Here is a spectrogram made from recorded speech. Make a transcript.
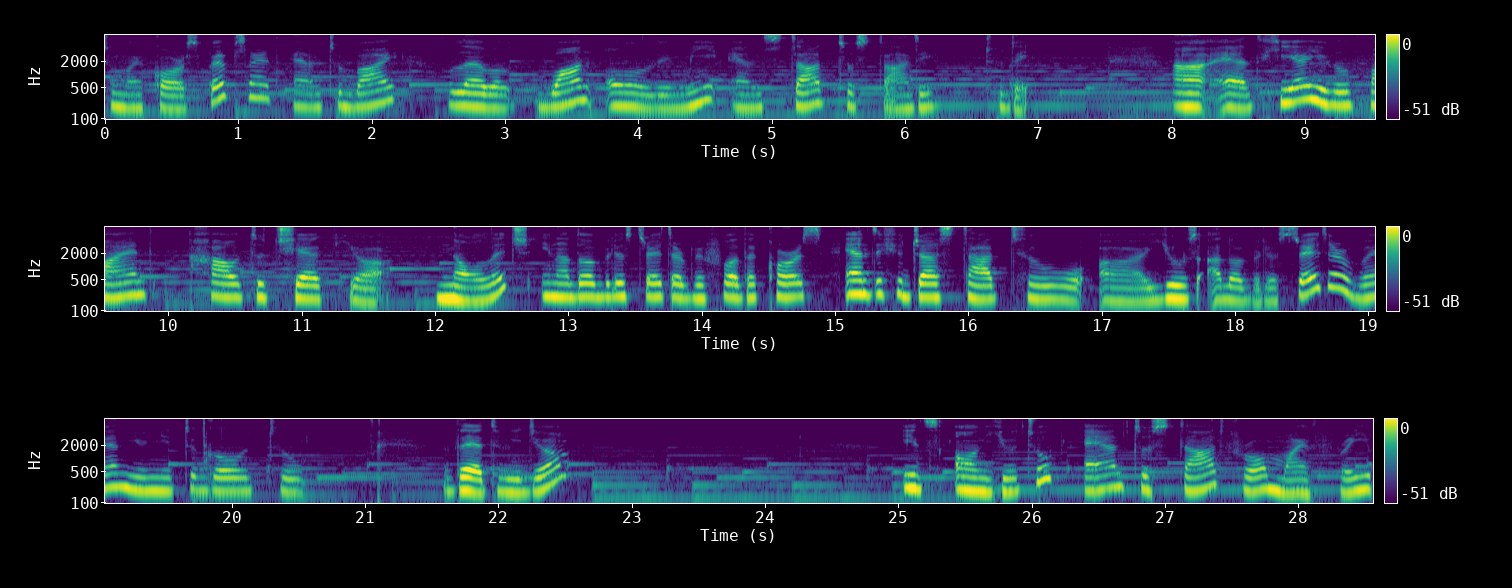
to my course website and to buy level 1 only me and start to study today uh, and here you will find how to check your knowledge in Adobe Illustrator before the course. And if you just start to uh, use Adobe Illustrator when you need to go to that video it's on YouTube and to start from my free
